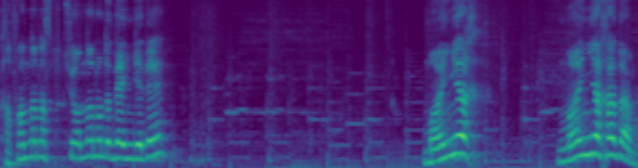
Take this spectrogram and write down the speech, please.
kafanda nasıl tutuyorsun lan onu dengede? Manyak. Manyak adam.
